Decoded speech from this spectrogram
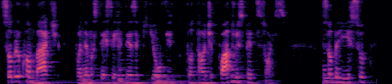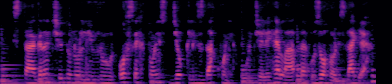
Sobre o combate, podemos ter certeza que houve um total de quatro expedições. Sobre isso está garantido no livro Os Sertões de Euclides da Cunha, onde ele relata os horrores da guerra.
